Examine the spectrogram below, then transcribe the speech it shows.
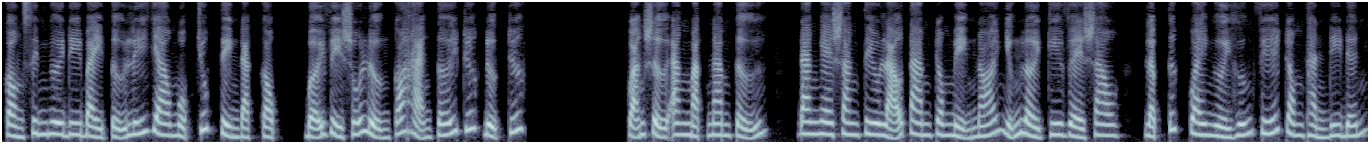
còn xin ngươi đi bày tử lý giao một chút tiền đặt cọc, bởi vì số lượng có hạn tới trước được trước. Quản sự ăn mặc nam tử, đang nghe sang tiêu lão tam trong miệng nói những lời kia về sau, lập tức quay người hướng phía trong thành đi đến.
